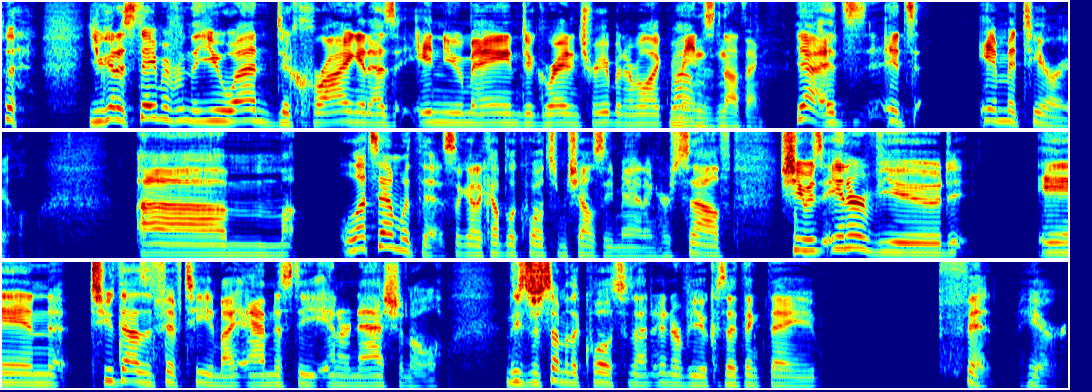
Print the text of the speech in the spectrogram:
you get a statement from the UN decrying it as inhumane, degrading treatment, and we're like, well, means nothing. yeah, it's it's immaterial. Um, let's end with this. I got a couple of quotes from Chelsea Manning herself. She was interviewed in 2015 by Amnesty International. These are some of the quotes from that interview because I think they fit here.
